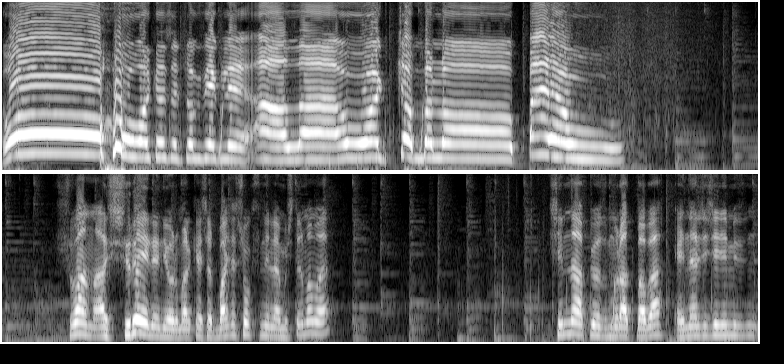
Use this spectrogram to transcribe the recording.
Oo! Arkadaşlar çok zevkli. Allah! Çambalo! Palo! Şu an aşırı eğleniyorum arkadaşlar. Başta çok sinirlenmiştim ama Şimdi ne yapıyoruz Murat Baba? Enerji içeceğimizin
